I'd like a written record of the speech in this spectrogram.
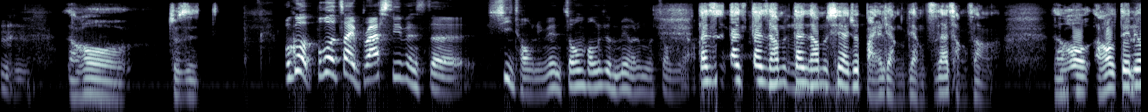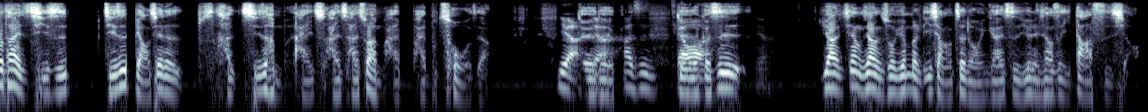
嗯，然后就是，不过不过在 Brad Stevens 的系统里面，中锋就没有那么重要。但是但但是他们、但是他们现在就摆两两只在场上啊。然后然后 Daniel Theis 其实、其实表现的很其实很还还还算还还不错这样。对对对，他是对，可是像像这样说，原本理想的阵容应该是有点像是一大四小，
